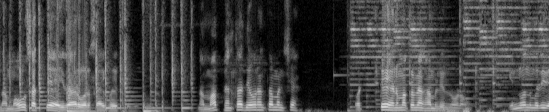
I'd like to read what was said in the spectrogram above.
ನಮ್ಮ ಅವು ಸತ್ಯ ಐದಾರು ವರ್ಷ ಆಗಿ ಹೋಯ್ತು. ನಮ್ಮ ಅಪ್ಪ ಎಂಥ ದೇವ್ರಂತ ಮನುಷ್ಯ? ಒಟ್ಟೆ ಹೆಣ್ಮಕ್ಳ ಮ್ಯಾಗ ಹಂಬಲಿಲ್ಲ ನೋಡವ ಇನ್ನೊಂದು ಮದುವೆ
